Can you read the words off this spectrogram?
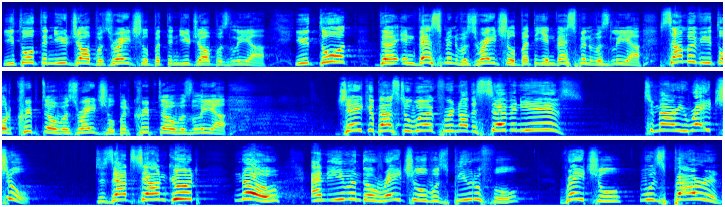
You thought the new job was Rachel, but the new job was Leah. You thought the investment was Rachel, but the investment was Leah. Some of you thought crypto was Rachel, but crypto was Leah. Jacob has to work for another seven years to marry Rachel. Does that sound good? No. And even though Rachel was beautiful, Rachel was barren,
